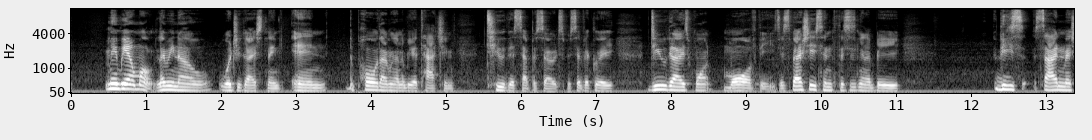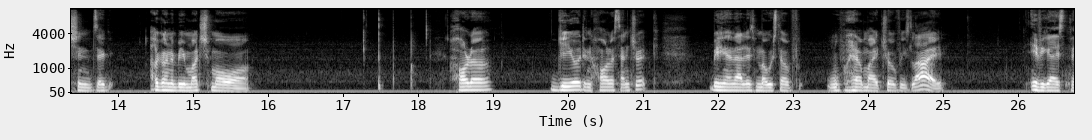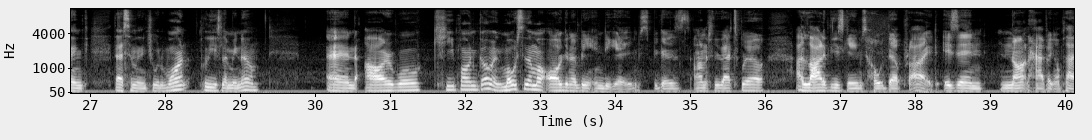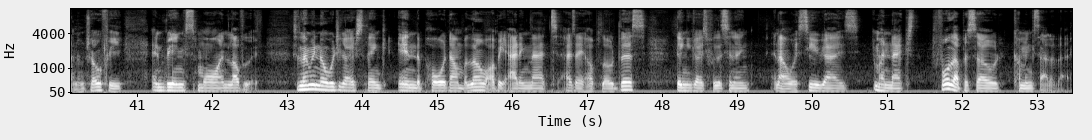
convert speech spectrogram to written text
maybe I won't. Let me know what you guys think in the poll that I'm going to be attaching to this episode specifically. Do you guys want more of these? Especially since this is going to be these side missions are, are going to be much more horror geared and horror centric, being that is most of where my trophies lie. If you guys think that's something that you would want, please let me know. And I will keep on going. Most of them are all to be indie games because honestly, that's where a lot of these games hold their pride is in not having a platinum trophy and being small and lovely. So let me know what you guys think in the poll down below. I'll be adding that as I upload this. Thank you guys for listening, and I will see you guys in my next full episode coming Saturday.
